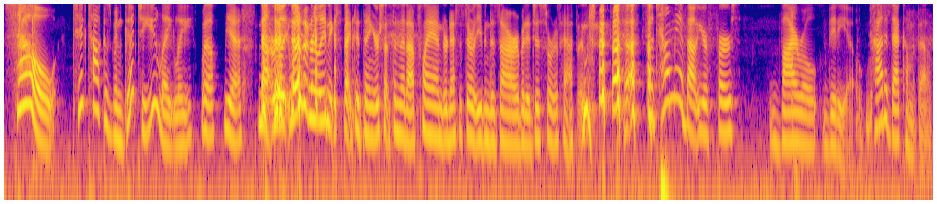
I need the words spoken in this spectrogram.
So, TikTok has been good to you lately. Well, yes. Not really. It wasn't really an expected thing or something that I planned or necessarily even desired, but it just sort of happened. so, tell me about your first viral video. Yes. How did that come about?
